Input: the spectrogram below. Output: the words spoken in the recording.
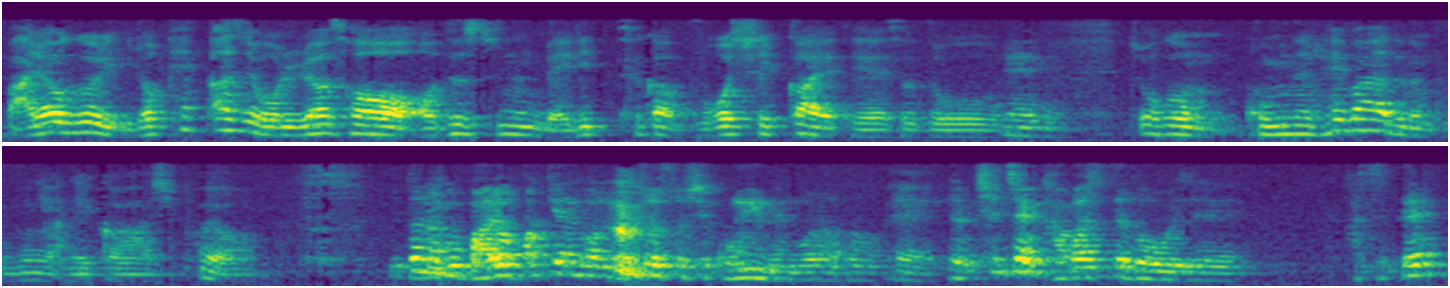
마력을 이렇게까지 올려서 얻을 수 있는 메리트가 무엇일까에 대해서도 예. 조금 고민을 해봐야 되는 부분이 아닐까 싶어요. 일단은 뭐 마력 바뀌는 건 어쩔 수 없이 공인된 거라서 네. 실제 가봤을 때도 이제 갔을 때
